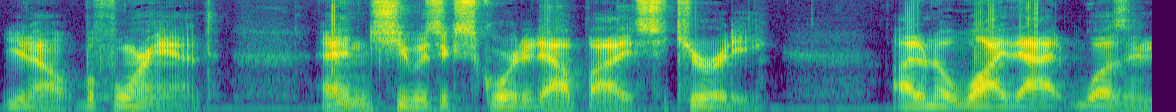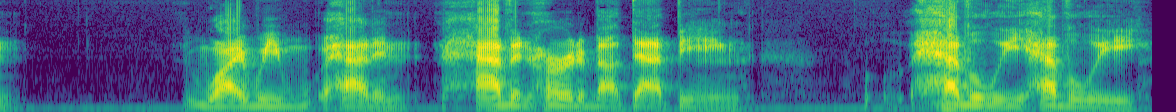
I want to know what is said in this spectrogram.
you know, beforehand. And she was escorted out by security. I don't know why that wasn't why we hadn't haven't heard about that being heavily heavily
